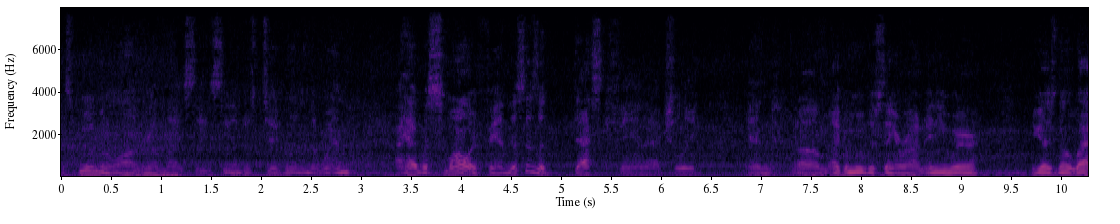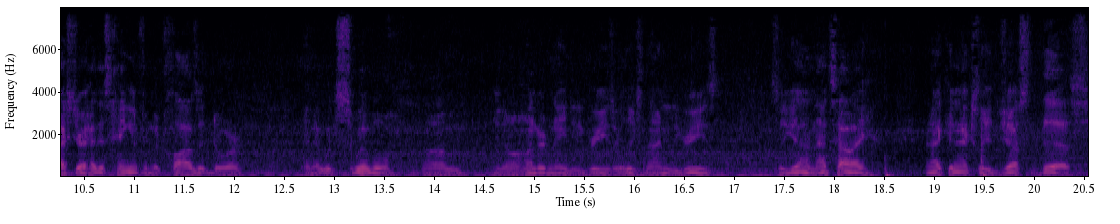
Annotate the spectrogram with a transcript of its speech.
it's moving along real nicely. You see them just jiggling in the wind. I have a smaller fan. This is a desk fan actually, and um, I can move this thing around anywhere. You guys know last year I had this hanging from the closet door, and it would swivel, um, you know, 180 degrees or at least 90 degrees. So yeah, and that's how I, and I can actually adjust this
